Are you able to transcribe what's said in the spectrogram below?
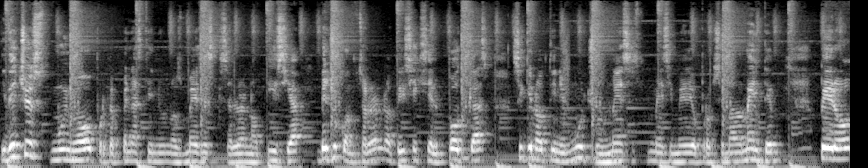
Y de hecho es muy nuevo porque apenas tiene unos meses que salió la noticia. De hecho, cuando salió la noticia hice el podcast, así que no tiene mucho, un mes, mes y medio aproximadamente. Pero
